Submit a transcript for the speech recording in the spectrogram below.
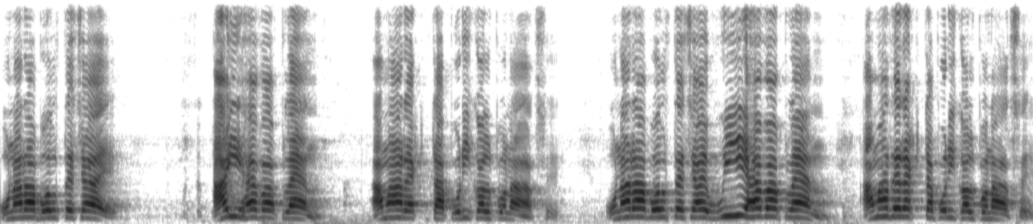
ওনারা বলতে চায় আই হ্যাভ আ প্ল্যান আমার একটা পরিকল্পনা আছে। ওনারা বলতে চায় উই হ্যাভ আ প্ল্যান আমাদের একটা পরিকল্পনা আছে।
